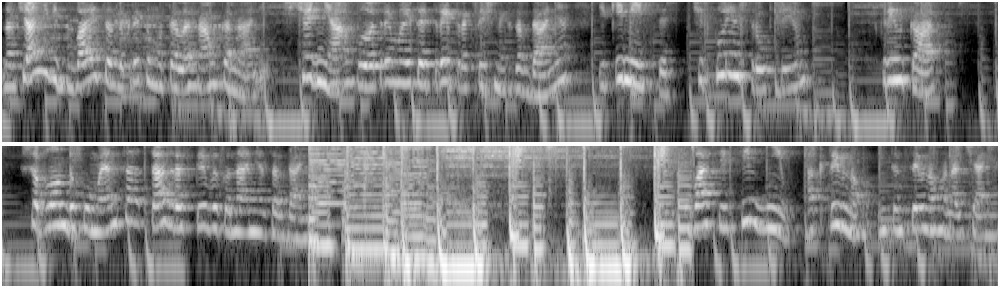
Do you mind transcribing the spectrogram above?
Навчання відбувається в закритому телеграм-каналі. Щодня ви отримаєте три практичних завдання, які містять чітку інструкцію, скрінкаст, шаблон документа та зразки виконання завдання. У вас є 7 днів активного інтенсивного навчання,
